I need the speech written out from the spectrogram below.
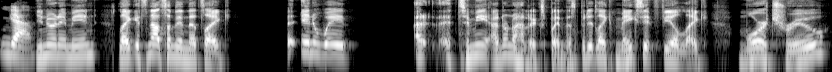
Yeah. You know what I mean? Like it's not something that's like in a way I, to me I don't know how to explain this, but it like makes it feel like more true,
